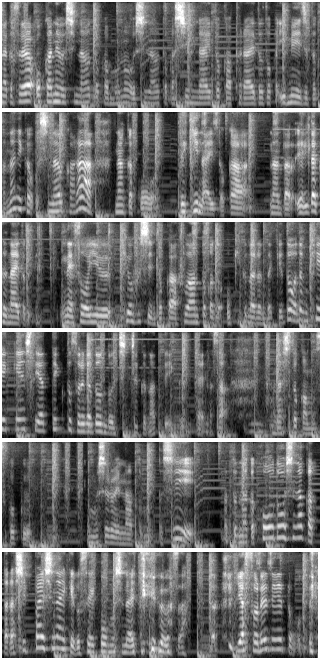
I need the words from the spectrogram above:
なんかそれはお金を失うとか物を失うとか信頼とかプライドとかイメージとか何かを失うからなんかこうできないとかなんだろうやりたくないとか、ね、そういう恐怖心とか不安とかが大きくなるんだけどでも経験してやっていくとそれがどんどんちっちゃくなっていくみたいなさ話とかもすごく面白いなと思ったしあとなんか行動しなかったら失敗しないけど成功もしないっていうのがさ いやそれねと思って。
